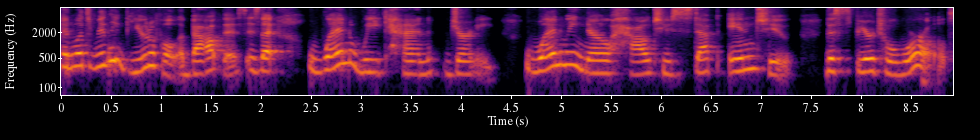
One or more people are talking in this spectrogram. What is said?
And what's really beautiful about this is that when we can journey, when we know how to step into the spiritual world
